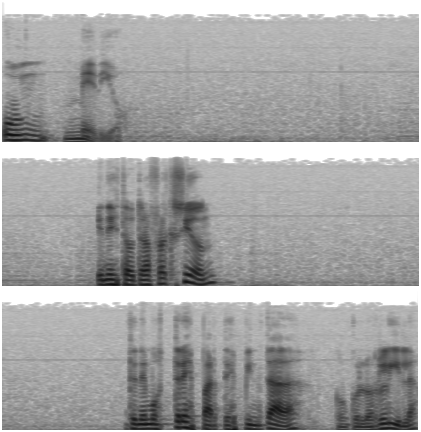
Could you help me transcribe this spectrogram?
un medio. En esta otra fracción tenemos tres partes pintadas con color lila.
